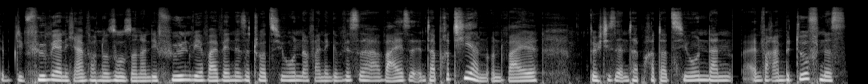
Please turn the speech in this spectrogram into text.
die fühlen wir ja nicht einfach nur so, sondern die fühlen wir, weil wir eine Situation auf eine gewisse Weise interpretieren und weil durch diese Interpretation dann einfach ein Bedürfnis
